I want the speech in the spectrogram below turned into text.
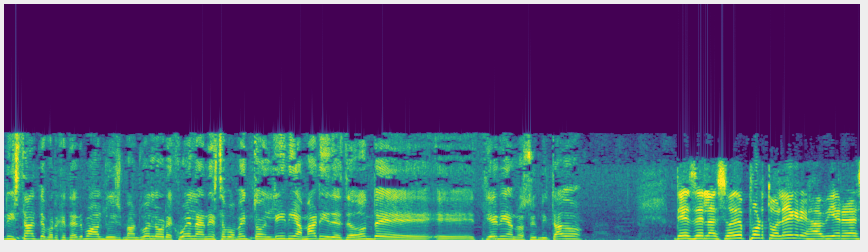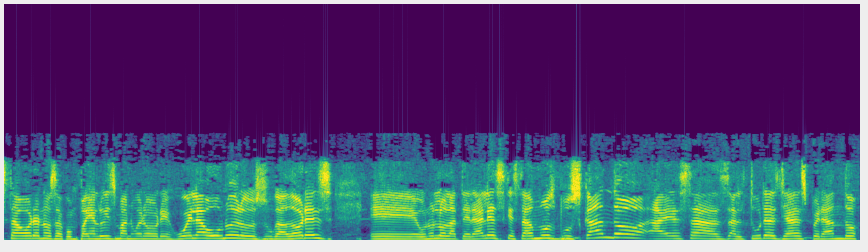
Un instante porque tenemos a Luis Manuel Orejuela en este momento en línea. Mari, ¿desde dónde eh, tiene a nuestro invitado? Desde la ciudad de Porto Alegre, Javier, a esta hora nos acompaña Luis Manuel Orejuela, uno de los jugadores, eh, uno de los laterales que estamos buscando a estas alturas, ya esperando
